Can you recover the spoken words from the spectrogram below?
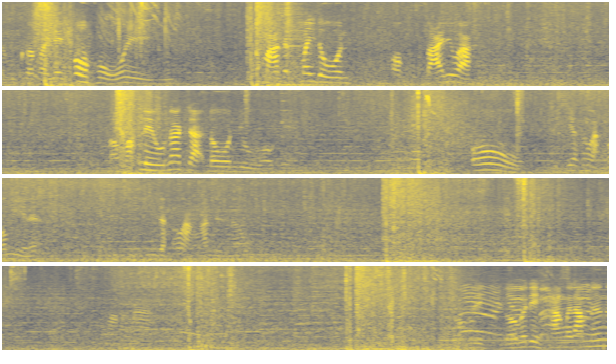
ต้องค่อยๆเล่น โอ้โหมาแต่ไม่โดน ออกซ้ายดีกว่าเรามาเร็วน่าจะโดนอยู่ โอเค โอ้ หี้ยข้างหลังก็มีเนี่ยยิงจากข้างหลังอันหนึงนะผมมาข้างหน้าโดนไปดิโดนไปดิทางไปลำนึง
